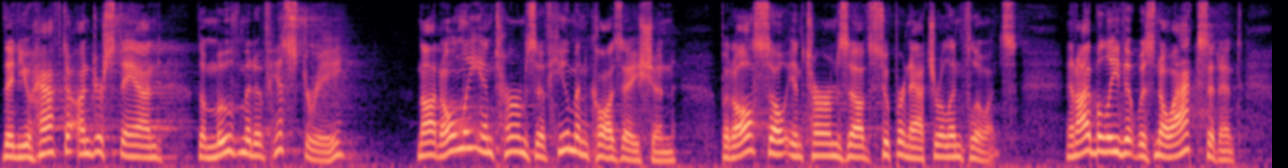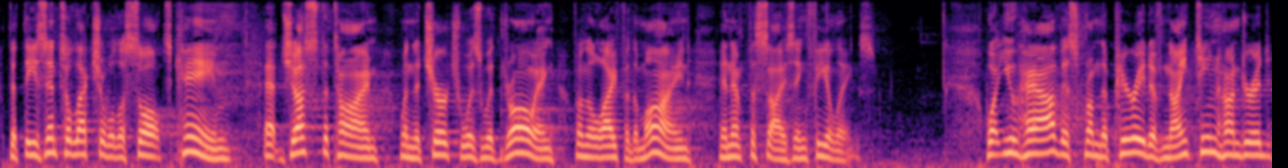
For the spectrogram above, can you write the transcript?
then you have to understand the movement of history, not only in terms of human causation, but also in terms of supernatural influence. And I believe it was no accident that these intellectual assaults came at just the time when the church was withdrawing from the life of the mind and emphasizing feelings. What you have is from the period of 1900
